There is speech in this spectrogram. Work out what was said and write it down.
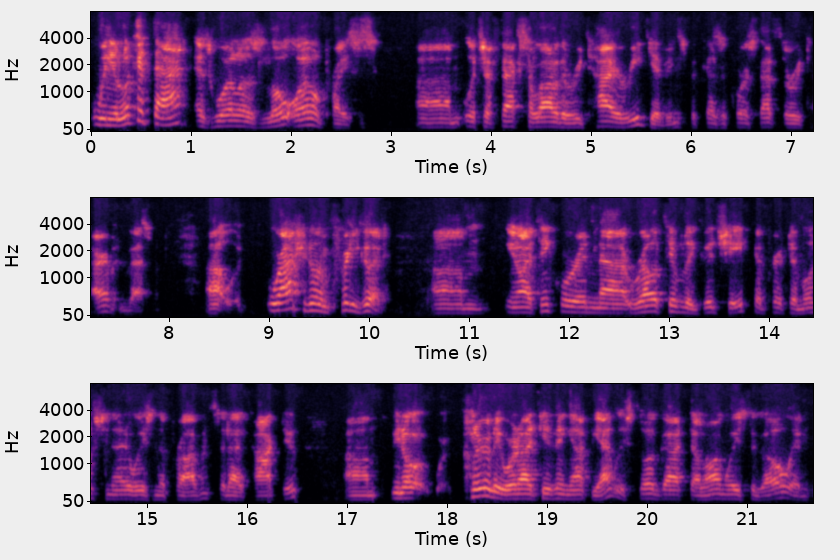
when you look at that, as well as low oil prices, um, which affects a lot of the retiree givings, because of course that's the retirement investment, uh, we're actually doing pretty good. Um, you know, I think we're in uh, relatively good shape compared to most United Ways in the province that I've talked to. Um, you know, clearly we're not giving up yet. We've still got a long ways to go, and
